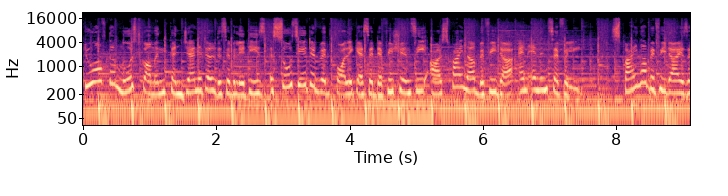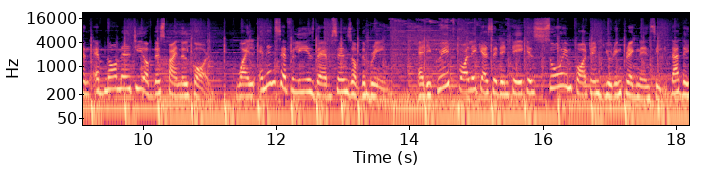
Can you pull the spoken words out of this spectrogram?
Two of the most common congenital disabilities associated with folic acid deficiency are spina bifida and anencephaly. Spina bifida is an abnormality of the spinal cord, while anencephaly is the absence of the brain. Adequate folic acid intake is so important during pregnancy that the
